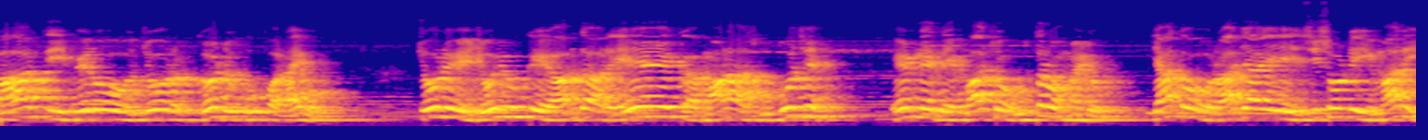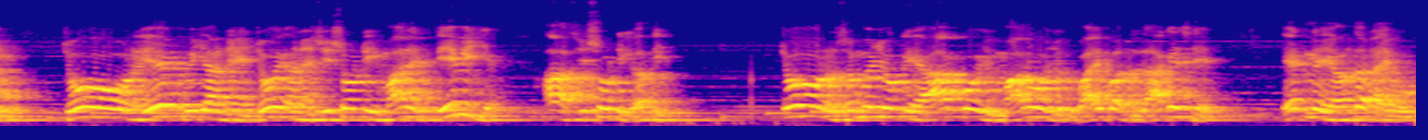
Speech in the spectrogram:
બહારથી પેલો ચોર ગઢ ઉપર આવ્યો. ચોરે જોયું કે અંદર એક માણસ ઊભો છે. એટલે તે પાછો ઉતરવા માંડ્યો. ત્યાં તો રાજાએ સિસોટી મારી, ચોર એકબીજાને જોઈ અને સિસોટી મારે તેવી જ આ સિસોટી હતી. ચોર સમજ્યો કે આ કોઈ મારો જ ભાઈબંધ લાગે છે, એટલે અંદર આવ્યો.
